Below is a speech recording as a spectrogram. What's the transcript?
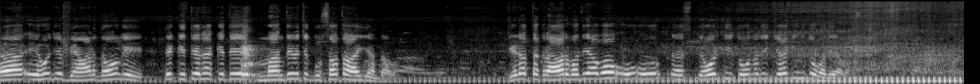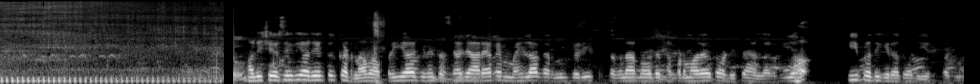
ਇਹੋ ਜਿਹੇ ਬਿਆਨ ਦਵੋਗੇ ਤੇ ਕਿਤੇ ਨਾ ਕਿਤੇ ਮਨ ਦੇ ਵਿੱਚ ਗੁੱਸਾ ਤਾਂ ਆ ਹੀ ਜਾਂਦਾ ਵਾ। ਜਿਹੜਾ ਤਕਰਾਰ ਵਧਿਆ ਵਾ ਉਹ ਉਹ ਸਿਕਿਉਰਿਟੀ ਤੋਂ ਉਹਨਾਂ ਦੀ ਚੈਕਿੰਗ ਤੋਂ ਵਧਿਆ ਵਾ। ਹਾਂਜੀ ਸ਼ੇਰ ਸਿੰਘ ਜੀ ਅੱਜ ਇੱਕ ਘਟਨਾ ਵਾਪਰੀ ਆ ਜਿਵੇਂ ਦੱਸਿਆ ਜਾ ਰਿਹਾ ਕਿ ਮਹਿਲਾ ਕਰਮੀ ਜਿਹੜੀ ਕੰਗਨਾ ਨੌ ਦੇ ਥੱਪੜ ਮਾਰਿਆ ਉਹ ਤੁਹਾਡੀ ਭੈਣ ਲੱਗਦੀ ਆ। ਕੀ ਪ੍ਰਤੀਕਿਰਿਆ ਤੁਹਾਡੀ ਇਸ ਘਟਨਾ?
